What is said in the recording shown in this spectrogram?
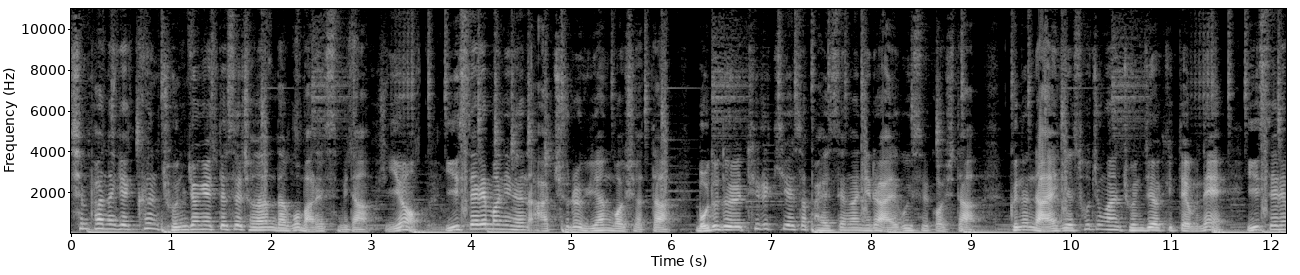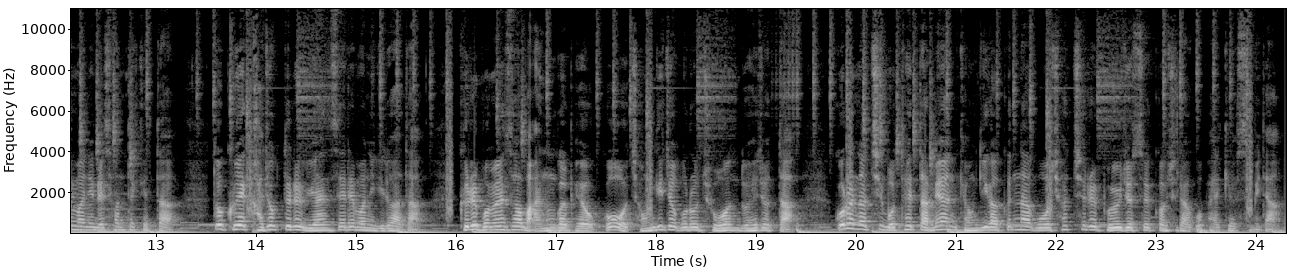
심판에게 큰 존경의 뜻을 전한다고 말했습니다. 이어 이 세레머니는 아추를 위한 것이었다. 모두들 튀르키에서 발생한 일을 알고 있을 것이다. 그는 나에게 소중한 존재였기 때문에 이 세레머니를 선택했다. 또 그의 가족들을 위한 세레머니기도 하다. 그를 보면서 많은 걸 배웠고 정기적으로 조언도 해줬다. 골을 넣지 못했다면 경기가 끝나고 셔츠를 보여줬을 것이라고 밝혔습니다.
